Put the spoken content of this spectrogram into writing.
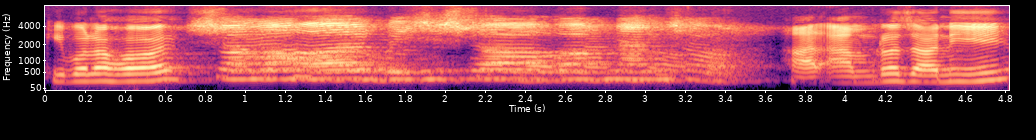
কি বলা হয়? সমহর বিশিষ্ট ভগ্নাংশ। আর আমরা জানি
